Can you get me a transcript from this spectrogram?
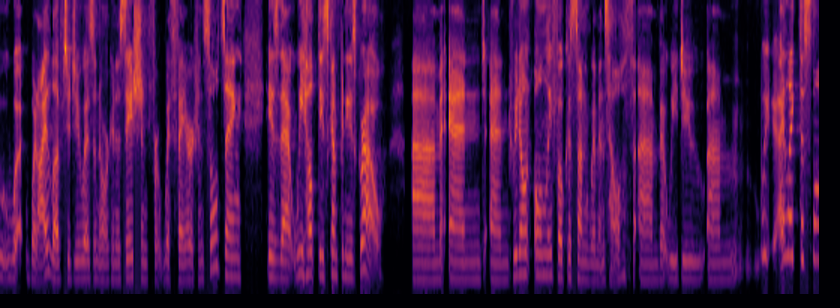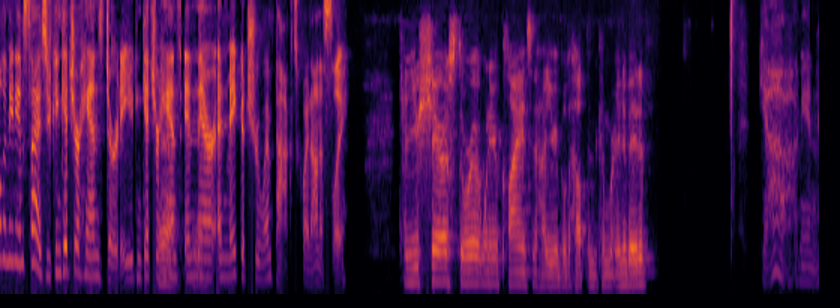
what, what I love to do as an organization for with Fayer Consulting is that we help these companies grow. Um, and and we don't only focus on women's health, um, but we do. Um, we, I like the small to medium size. You can get your hands dirty. You can get your yeah, hands in yeah. there and make a true impact. Quite honestly. Can you share a story of one of your clients and how you're able to help them become more innovative? Yeah, I mean,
